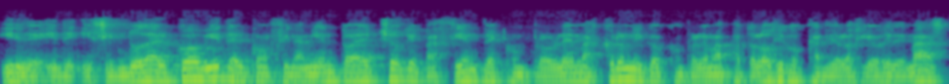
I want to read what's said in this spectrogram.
Y, sin duda el COVID, el confinamiento ha hecho que pacientes con problemas crónicos, con problemas patológicos, cardiológicos y demás,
